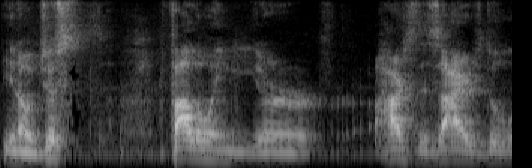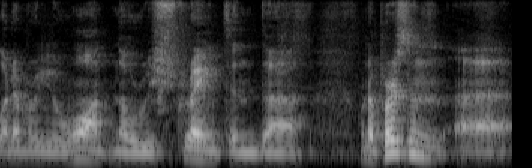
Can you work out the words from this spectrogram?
you know just following your heart's desires do whatever you want no restraint and uh, when a person uh,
